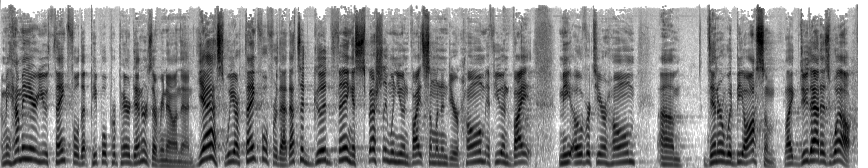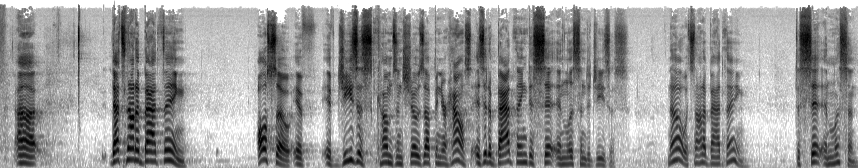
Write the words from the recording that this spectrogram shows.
I mean, how many are you thankful that people prepare dinners every now and then? Yes, we are thankful for that. That's a good thing, especially when you invite someone into your home. If you invite me over to your home, um, dinner would be awesome. Like, do that as well. Uh, that's not a bad thing. Also, if, if Jesus comes and shows up in your house, is it a bad thing to sit and listen to Jesus? No, it's not a bad thing to sit and listen.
